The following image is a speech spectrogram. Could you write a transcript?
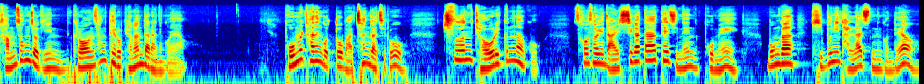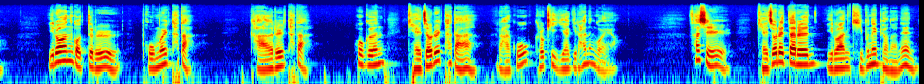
감성적인 그런 상태로 변한다라는 거예요. 봄을 타는 것도 마찬가지로 추운 겨울이 끝나고 서서히 날씨가 따뜻해지는 봄에 뭔가 기분이 달라지는 건데요. 이러한 것들을 봄을 타다, 가을을 타다, 혹은 계절을 타다 라고 그렇게 이야기를 하는 거예요. 사실 계절에 따른 이러한 기분의 변화는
